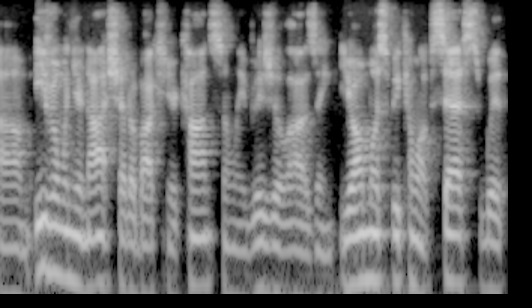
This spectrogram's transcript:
Um, even when you're not shadowboxing, you're constantly visualizing. You almost become obsessed with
